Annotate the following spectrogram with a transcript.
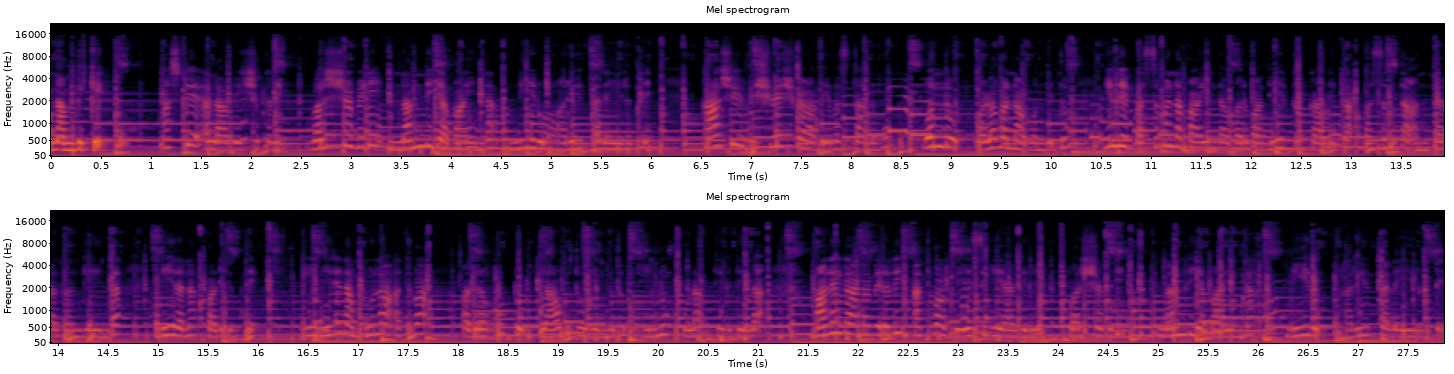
ನಂಬಿಕೆ. ಅಷ್ಟೇ ಅಲ್ಲ ವೀಕ್ಷಕರೇ ವರ್ಷವಿಡೀ ನಂದಿಯ ಬಾಯಿಂದ ನೀರು ಹರಿಯುತ್ತಲೇ ಇರುತ್ತೆ. ಕಾಶಿ ವಿಶ್ವೇಶ್ವರ ದೇವಸ್ಥಾನವು ಒಂದು ಕೊಳವನ್ನು ಹೊಂದಿದ್ದು, ಇಲ್ಲಿ ಬಸವನ ಬಾಯಿಂದ ಬರುವ ದೀರ್ಘಕಾಲಿಕ ವಸಂತ ಅಂತರ ಗಂಗೆಯಿಂದ ನೀರನ್ನು ಪಡೆಯುತ್ತೆ. ಈ ನೀರಿನ ಮೂಲ ಅಥವಾ ಅದರ ಹುಟ್ಟು ಯಾವುದು ಎಂಬುದು ಇನ್ನೂ ಕೂಡ ತಿಳಿದಿಲ್ಲ. ಮಳೆಗಾಲವಿರಲಿ ಅಥವಾ ಬೇಸಿಗೆಯಾಗಿರಲಿ ವರ್ಷವಿಡೀ ನಂದಿಯ ಬಾಯಿಂದ ನೀರು ಹರಿಯುತ್ತಲೇ ಇರುತ್ತೆ.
